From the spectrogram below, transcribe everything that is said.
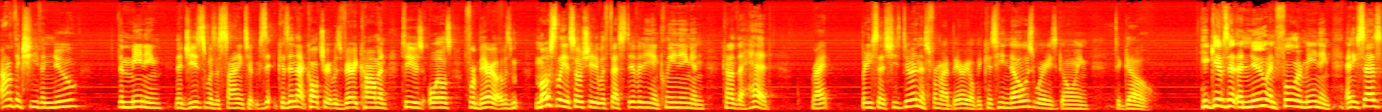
I don't think she even knew the meaning that Jesus was assigning to it. Because in that culture, it was very common to use oils for burial. It was mostly associated with festivity and cleaning and kind of the head, right? But he says, She's doing this for my burial because he knows where he's going to go. He gives it a new and fuller meaning. And he says,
